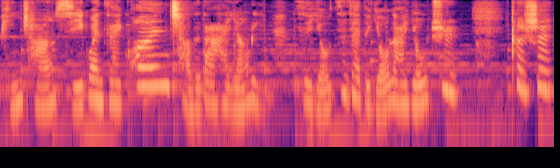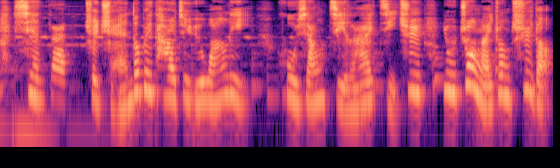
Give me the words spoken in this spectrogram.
平常习惯在宽敞的大海洋里自由自在地游来游去，可是现在。却全都被套进渔网里，互相挤来挤去，又撞来撞去的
